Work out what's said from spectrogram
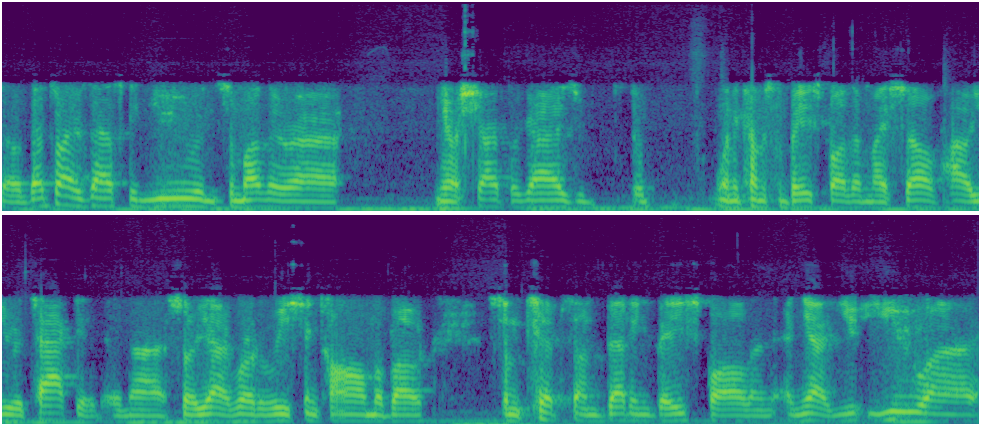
So that's why I was asking you and some other, uh, you know, sharper guys when it comes to baseball than myself, how you attack it. And uh, so, yeah, I wrote a recent column about some tips on betting baseball. And, and yeah, you you uh,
